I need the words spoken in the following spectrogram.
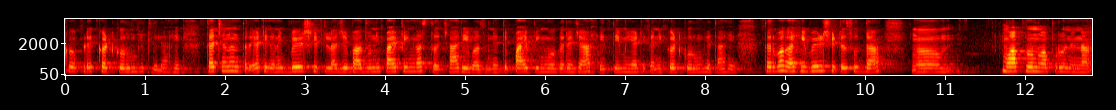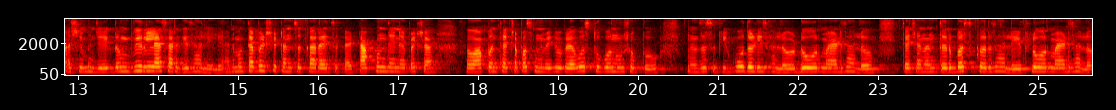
कपडे कट करून घेतलेले आहे. त्याच्यानंतर या ठिकाणी बेडशीटला जे बाजूनी पायपिंग असतं चारही बाजूने ते पायपिंग वगैरे जे आहे ते मी या ठिकाणी कट करून घेत आहे. तर बघा ही बेडशीटसुद्धा वापरून वापरून आहे ना अशी म्हणजे एकदम विरल्यासारखी झालेली आणि मग त्या बेडशीटांचं करायचं काय? टाकून देण्यापेक्षा आपण त्याच्यापासून वेगवेगळ्या वस्तू बनवू शकतो. जसं की गोदडी झालं डोअर मॅट झालं त्याच्यानंतर बस्कर झाले फ्लोअर मॅट झालं.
